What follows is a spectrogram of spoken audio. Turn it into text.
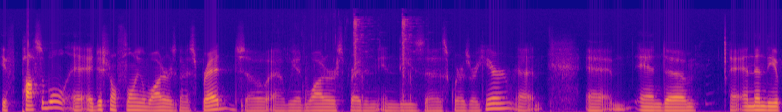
if possible, additional flowing water is going to spread. So uh, we had water spread in, in these uh, squares right here, uh, and um, and then the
